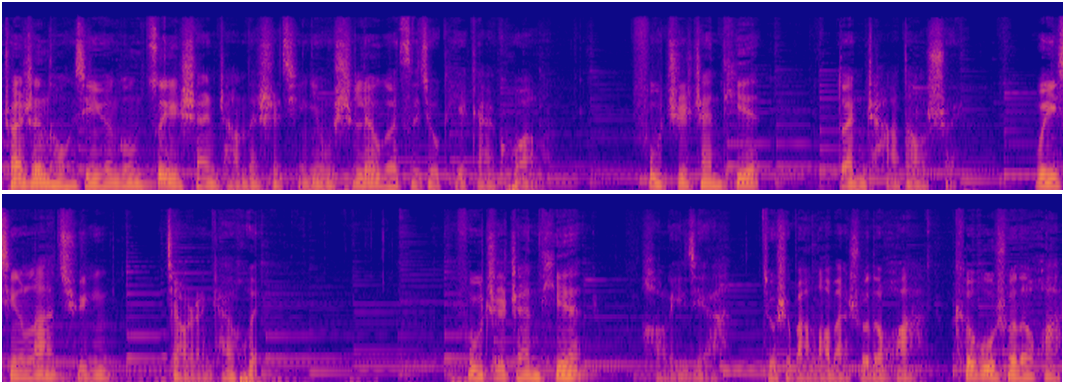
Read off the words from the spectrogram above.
传声筒型员工最擅长的事情，用十六个字就可以概括了：复制粘贴、端茶倒水、微信拉群、叫人开会。复制粘贴好理解啊，就是把老板说的话、客户说的话、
